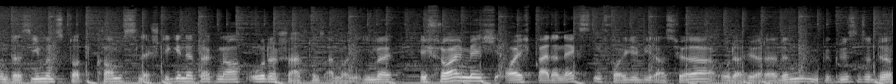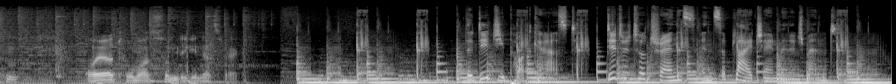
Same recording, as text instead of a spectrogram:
unter siemens.com slash Digi-Netzwerk nach oder schreibt uns einmal eine E-Mail. Ich freue mich, euch bei der nächsten Folge wieder als Hörer oder Hörerin begrüßen zu dürfen. Euer Thomas vom Digi-Netzwerk. The Digi Podcast. Digital Trends in Supply Chain Management.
